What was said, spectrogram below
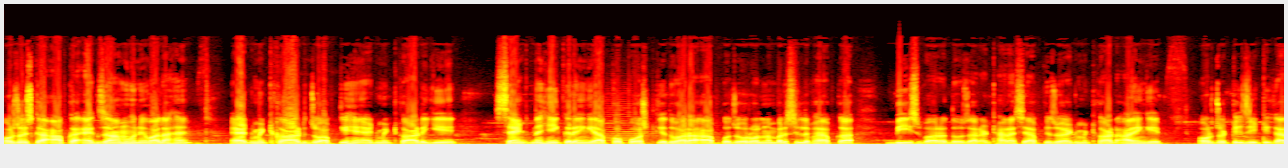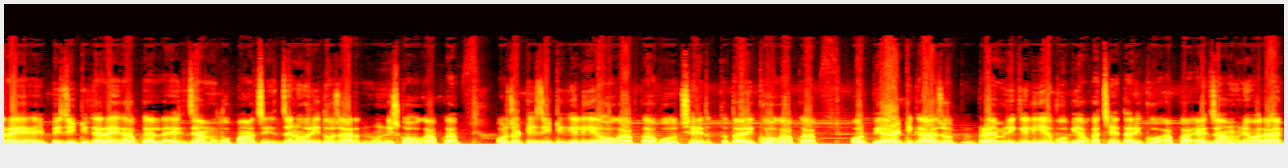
और जो इसका आपका एग्ज़ाम होने वाला है एडमिट कार्ड जो आपके हैं एडमिट कार्ड ये सेंड नहीं करेंगे आपको पोस्ट के द्वारा। आपको जो रोल नंबर स्लिप है आपका बीस बारह दो हज़ार अठारह से आपके जो एडमिट कार्ड आएँगे। और जो टी जी टी का रहे पी जी टी का रहेगा आपका एग्ज़ाम, वो पाँच जनवरी 2019 को होगा आपका। और जो टी जी टी के लिए होगा आपका, वो छः तारीख को होगा आपका। और पी आर टी का जो प्राइमरी के लिए है, वो भी आपका छः तारीख को आपका एग्ज़ाम होने वाला है।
